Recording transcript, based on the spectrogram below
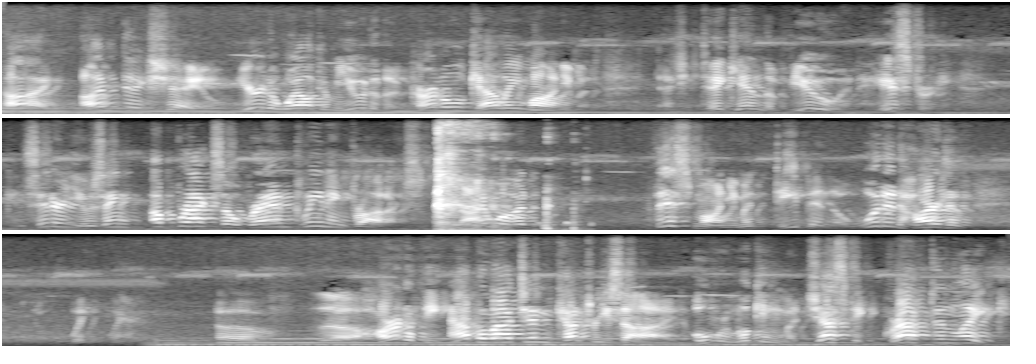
Hi, I'm Dick Shale, here to welcome you to the Colonel Kelly Monument. As you take in the view and history, consider using Abraxo brand cleaning products. I would. This monument deep in the wooded heart of... Wait, where? Of the heart of the Appalachian countryside, overlooking majestic Grafton Lake.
